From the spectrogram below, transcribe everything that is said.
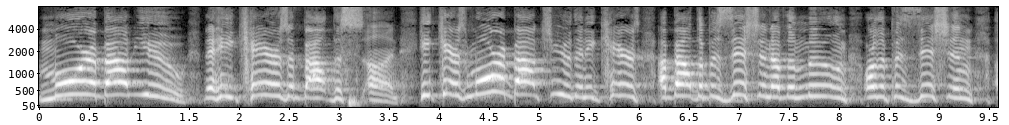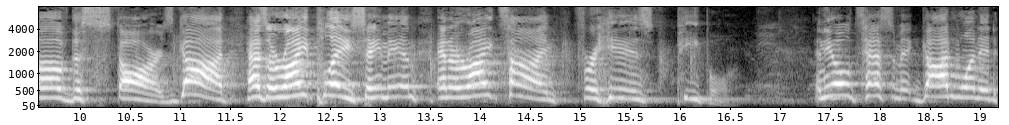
more about you than He cares about the sun. He cares more about you than He cares about the position of the moon or the position of the stars. God has a right place, amen, and a right time for His people. In the Old Testament, God wanted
